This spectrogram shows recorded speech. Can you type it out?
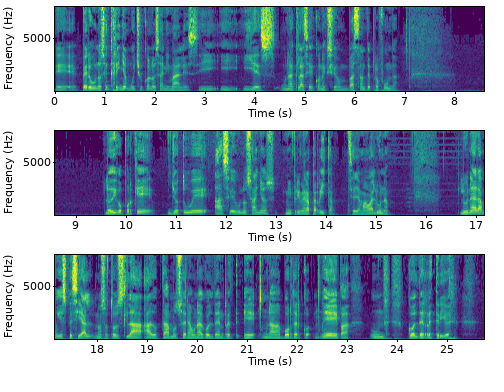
Eh, pero uno se encariña mucho con los animales y, es una clase de conexión bastante profunda. Lo digo porque yo tuve hace unos años mi primera perrita, se llamaba Luna. Luna era muy especial, nosotros la adoptamos, era una golden, eh, una border, un golden retriever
